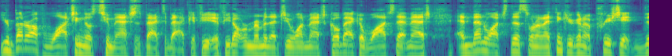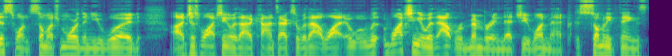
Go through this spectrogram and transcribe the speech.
you're better off watching those two matches back to back. If you if you don't remember that G1 match, go back and watch that match, and then watch this one, and I think you're going to appreciate this one so much more than you would uh, just watching it without a context or without wa- watching it without remembering that G1 match because so many things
